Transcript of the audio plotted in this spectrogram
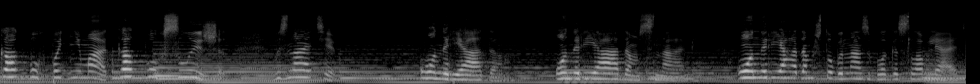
как Бог поднимает, как Бог слышит. Вы знаете, Он рядом, Он рядом с нами, Он рядом, чтобы нас благословлять.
